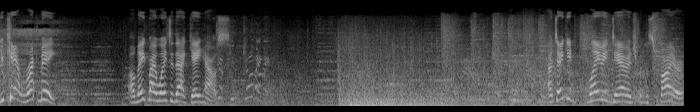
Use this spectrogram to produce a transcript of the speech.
You can't wreck me. I'll make my way to that gatehouse. I'm taking flaming damage from this fire.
